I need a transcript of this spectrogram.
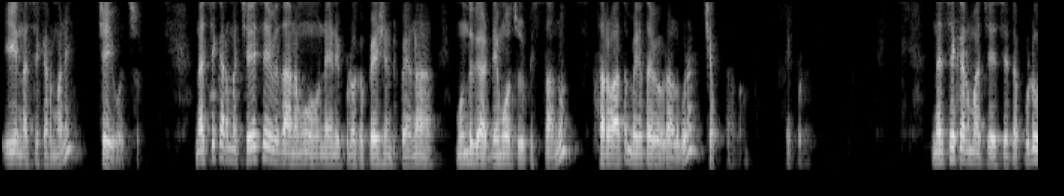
ఈ నస్యకర్మని చేయవచ్చు. నస్యకర్మ చేసే విధానము నేను ఇప్పుడు ఒక పేషెంట్ పైన ముందుగా డెమో చూపిస్తాను. తర్వాత మిగతా వివరాలు కూడా చెప్తాను. ఇప్పుడు నస్యకర్మ చేసేటప్పుడు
